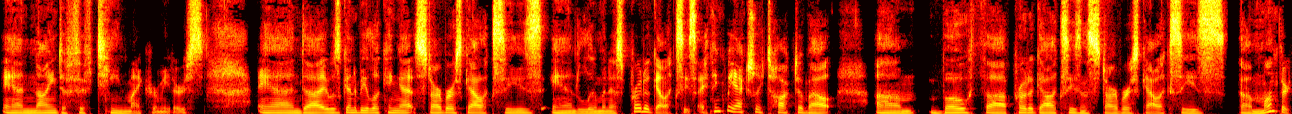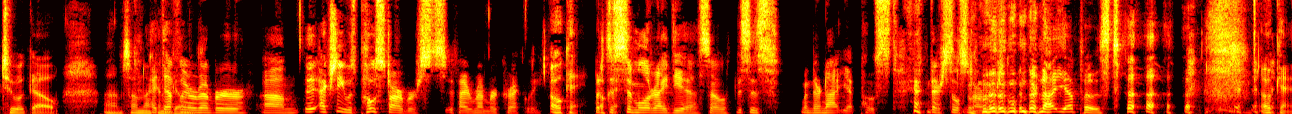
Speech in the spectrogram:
and 9 to 15 micrometers. And uh, it was going to be looking at starburst galaxies and luminous protogalaxies. I think we actually talked about um, both uh, proto galaxies and starburst galaxies a month or two ago. Um, so I'm not I definitely remember. Um, it, actually, it was post starbursts, if I remember correctly. Okay. But okay. it's a similar idea. So this is when they're not yet post. they're still starbursts. when they're not yet post. okay.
